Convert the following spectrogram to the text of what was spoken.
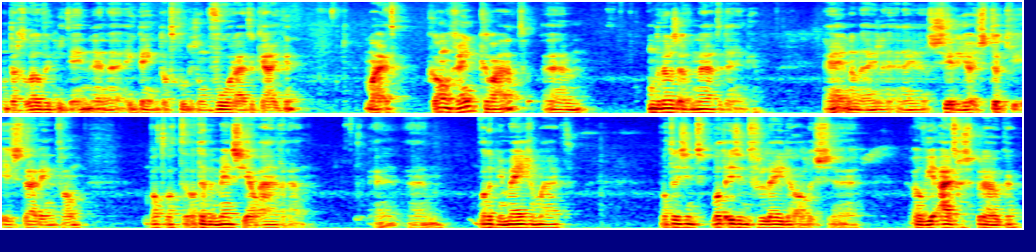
want daar geloof ik niet in. En ik denk dat het goed is om vooruit te kijken. Maar het kan geen kwaad um, om er wel eens over na te denken. Hè? En dan een hele, een hele serieus stukje is daarin van wat, wat, wat hebben mensen jou aangedaan? Hè? Um, wat heb je meegemaakt? Wat is in het, wat is in het verleden alles uh, over je uitgesproken?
